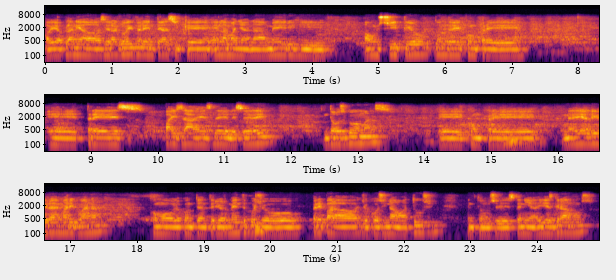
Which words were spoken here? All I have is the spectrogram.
había planeado hacer algo diferente, así que en la mañana me dirigí a un sitio donde compré eh, tres paisajes de LCD, dos gomas, eh, compré media libra de marihuana. Como lo conté anteriormente, pues yo preparaba, yo cocinaba tusi, entonces tenía 10 gramos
